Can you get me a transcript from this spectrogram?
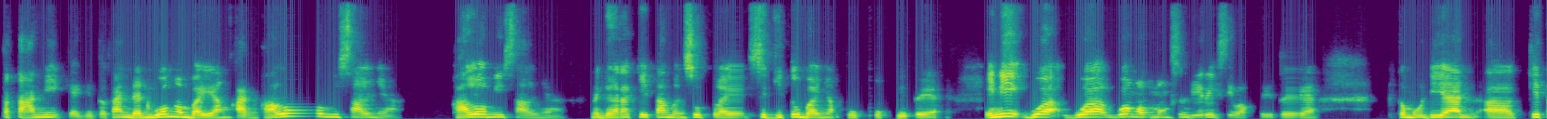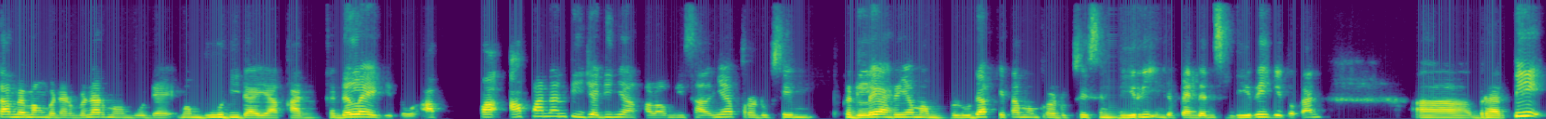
petani kayak gitu kan. Dan gue ngebayangkan kalau misalnya kalau misalnya negara kita mensuplai segitu banyak pupuk gitu ya. Ini gua gua gua ngomong sendiri sih waktu itu ya. Kemudian uh, kita memang benar-benar membudidayakan kedelai gitu. Apa apa nanti jadinya kalau misalnya produksi kedelai akhirnya membludak kita memproduksi sendiri independen sendiri gitu kan. Uh, berarti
